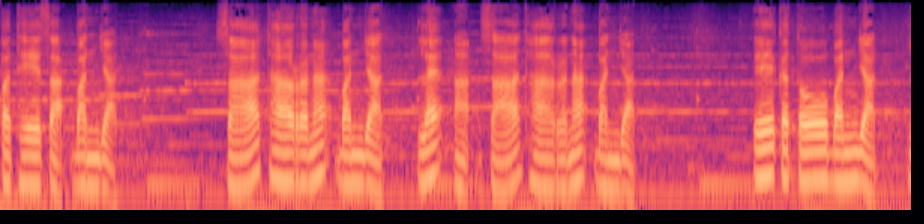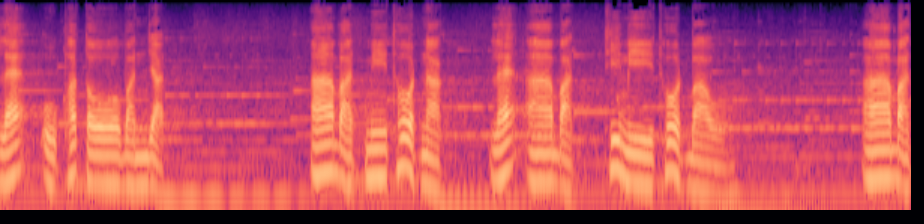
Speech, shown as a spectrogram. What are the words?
ปเทสะบัญญัติ สาธารณบัญญัติและอสาธารณบัญญัติ เอกโตบัญญัติและอุพโตบัญญัติ อาบัตมีโทษหนักและอาบัตที่มีโทษเบา อาบัต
